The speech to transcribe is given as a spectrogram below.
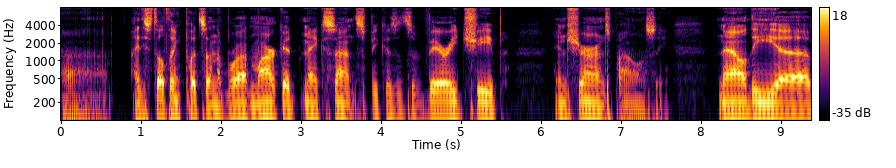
uh, I still think puts on the broad market makes sense because it's a very cheap insurance policy. Now the uh,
